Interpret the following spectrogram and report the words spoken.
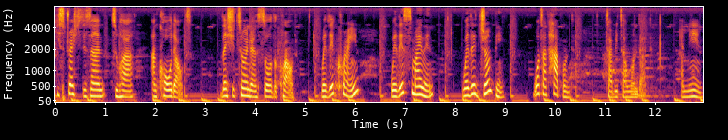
He stretched his hand to her and called out. Then she turned and saw the crowd. Were they crying? Were they smiling? Were they jumping? What had happened? Tabitha wondered. I mean,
